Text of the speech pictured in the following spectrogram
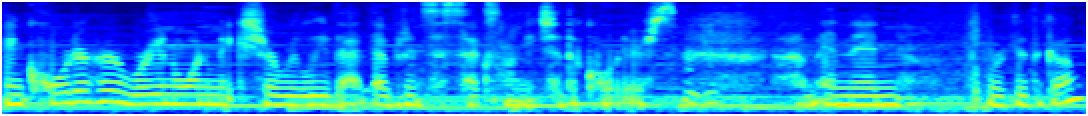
and quarter her, we're gonna wanna make sure we leave that evidence of sex on each of the quarters. Mm -hmm. um, and then we're good to go.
